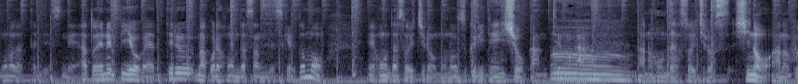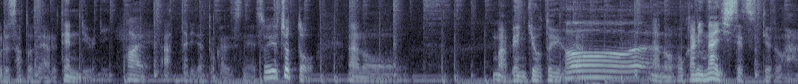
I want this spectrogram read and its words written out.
ものだったりですね。あと NPO がやってる、まあ、これ本田さんですけれどもえ本田宗一郎ものづくり伝承館っていうのがうん。あの本田宗一郎氏のあのふるさとである天竜にはい。あったりだとかですね。そういうちょっとあの、まあ、勉強というかああの他にない施設っていうのが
